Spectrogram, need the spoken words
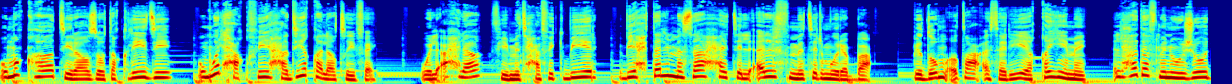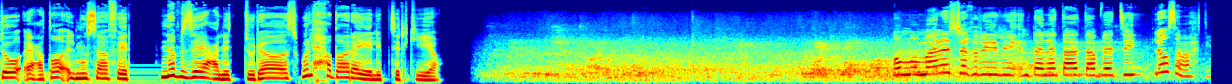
ومقهى طرازه تقليدي وملحق فيه حديقة لطيفة. والأحلى في متحف كبير بيحتل مساحة الألف متر مربع بضم قطع أثرية قيمة. الهدف من وجوده إعطاء المسافر نبذة عن التراث والحضارة يلي بتركيا ماما ما تشغلي لي. انترنت على تابلتي لو سمحتي.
